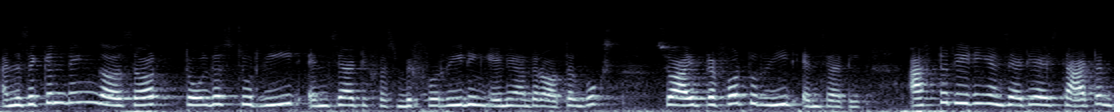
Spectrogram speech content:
And the second thing uh, sir told us to read ncrt first before reading any other author books. So i prefer to read ncrt after reading ncrt i started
